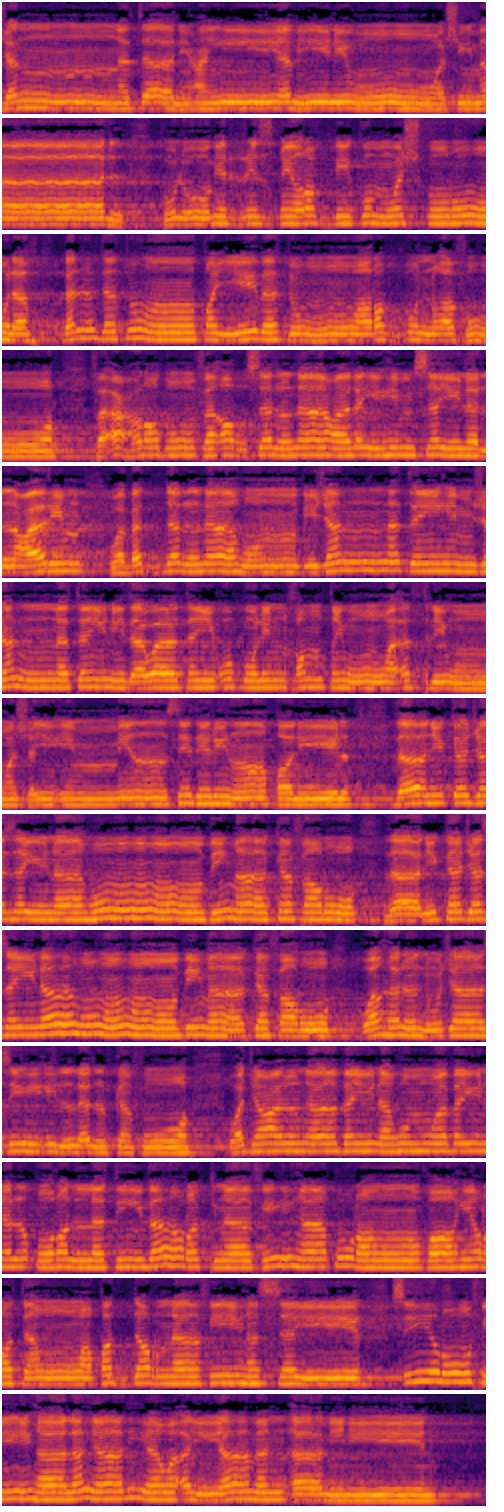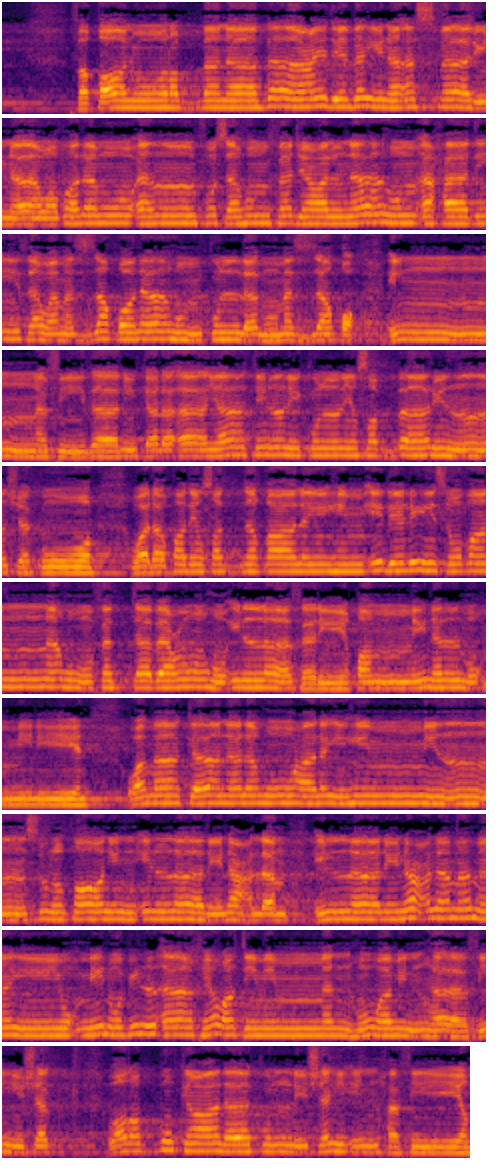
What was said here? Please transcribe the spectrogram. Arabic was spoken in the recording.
جنتان عن يمين وشمال. كلوا من رزق ربكم واشكروا له. بلدة طيبة ورب غفور. فأعرضوا فأرسلنا عليهم سيل العرم وبدلناهم بجنتيهم جنتين ذواتي أكل خمط وأثل وشيء من سدر قليل ذلك جزيناهم بما كفروا ذلك جزيناهم بما كفروا وهل نجازي إلا الكفور وجعلنا بينهم وبين القرى التي باركنا فيها قرى ظاهرة وقدرنا فيها السير. سيروا فيها ليالي وأياما آمنين. فقالوا ربنا باعد بين أسفارنا وظلموا أنفسهم فجعلناهم أحاديث ومزقناهم كل ممزق إن في ذلك لآيات لكل صبار شكور ولقد صدق عليهم إبليس ظنه فاتبعوه إلا فريقا من المؤمنين وما كان له عليهم من سلطان إلا لنعلم إلا لنعلم من يؤمن بالآخرة ممن هو منها في شك وربك على كل شيء حفيظ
